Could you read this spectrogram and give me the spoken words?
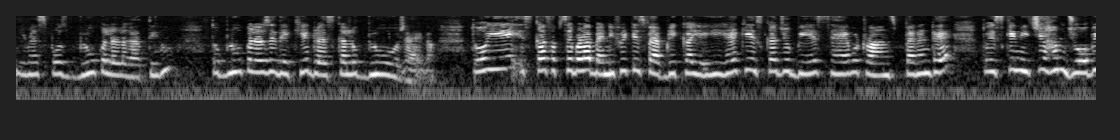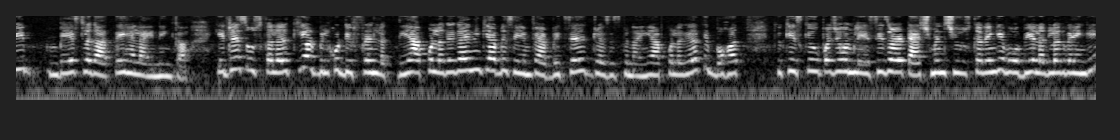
ये मैं सपोज़ ब्लू कलर लगाती हूँ। तो ब्लू कलर से देखिए ड्रेस का लुक ब्लू हो जाएगा। तो ये इसका सबसे बड़ा बेनिफिट इस फैब्रिक का यही है कि इसका जो बेस है वो ट्रांसपेरेंट है। तो इसके नीचे हम जो भी बेस लगाते हैं लाइनिंग का, ये ड्रेस उस कलर की और बिल्कुल डिफरेंट लगती है। आपको लगेगा ही नहीं कि आपने सेम फैब्रिक से ड्रेसेस बनाई है। आपको लगेगा कि बहुत, क्योंकि इसके ऊपर जो हम लेसिस और अटैचमेंट्स यूज़ करेंगे, वो भी अलग अलग रहेंगी।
